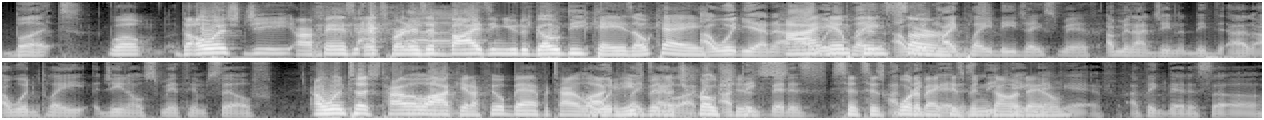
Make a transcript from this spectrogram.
but Well, the OSG, our fantasy expert, is advising you to go DK. Is okay. I would yeah. I I, am play, I wouldn't like play DJ Smith. I mean not Gino. DJ, I, I wouldn't play Geno Smith himself. I wouldn't touch Tyler Lockett. I feel bad for Tyler Um, Lockett. He's been Tyler Lockett. atrocious I think that is since his quarterback has been DK gone down. I think that is uh.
